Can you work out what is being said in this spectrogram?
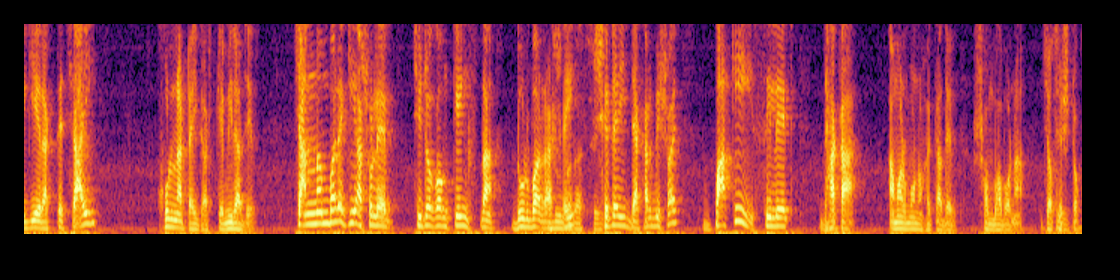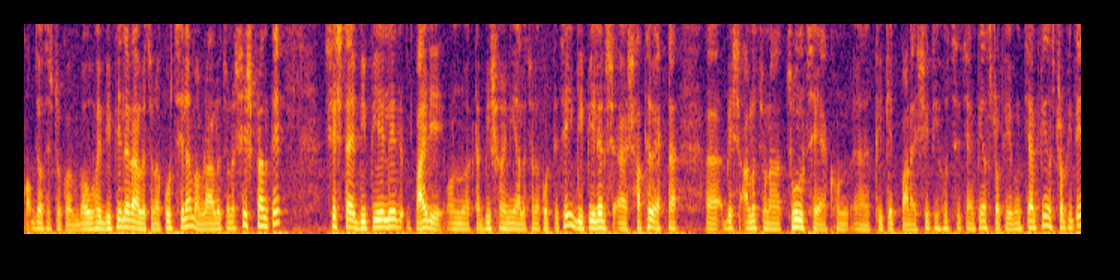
এগিয়ে রাখতে চাই খুলনা টাইগার্সকে মিরাজের। চার নম্বরে কি আসলে চিটগং কিংস না দুর্বার রাজশাহী সেটাই দেখার বিষয়। বাকি সিলেট ঢাকা আমার মনে হয় তাদের সম্ভাবনা যথেষ্ট কম। যথেষ্ট কম। বাবু ভাই বিপিএল এর আলোচনা করছিলাম আমরা আলোচনা শেষ প্রান্তে শেষটায় বিপিএল এর বাইরে অন্য একটা বিষয় নিয়ে আলোচনা করতে চাই। বিপিএল এর সাথেও একটা বেশ আলোচনা চলছে এখন ক্রিকেট পাড়ায়। সেটি হচ্ছে চ্যাম্পিয়ন্স ট্রফি এবং চ্যাম্পিয়ন্স ট্রফিতে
